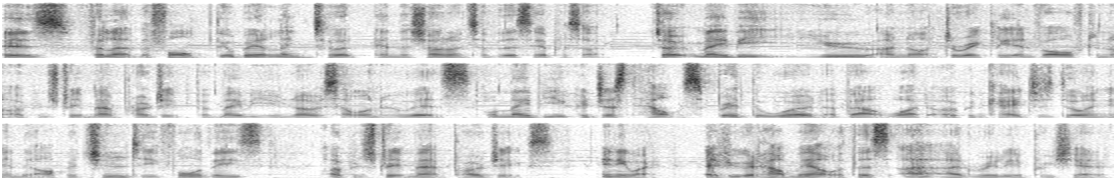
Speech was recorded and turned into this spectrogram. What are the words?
is fill out the form. There'll be a link to it in the show notes of this episode. So maybe you are not directly involved in an OpenStreetMap project, but maybe you know someone who is. Or maybe you could just help spread the word about what OpenCage is doing and the opportunity for these OpenStreetMap projects. Anyway, if you could help me out with this, I'd really appreciate it.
